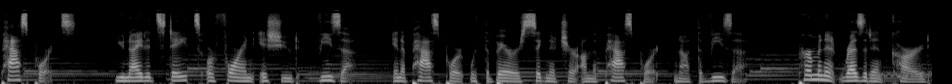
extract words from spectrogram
passports, United States or foreign issued visa, in a passport with the bearer's signature on the passport, not the visa, permanent resident card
